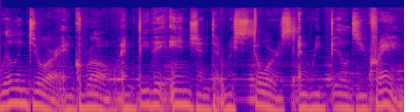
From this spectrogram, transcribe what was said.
will endure and grow and be the engine that restores and rebuilds Ukraine.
